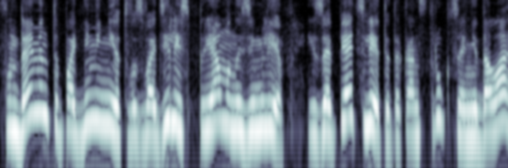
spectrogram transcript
Фундамента под ними нет, возводились прямо на земле. И за пять лет эта конструкция не дала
